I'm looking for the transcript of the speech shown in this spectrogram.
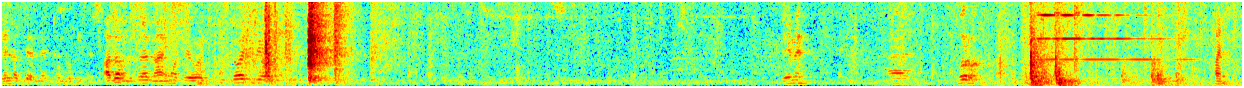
Neka. A dobro, može ovdje. Vrijeme. Borba. Fajn.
